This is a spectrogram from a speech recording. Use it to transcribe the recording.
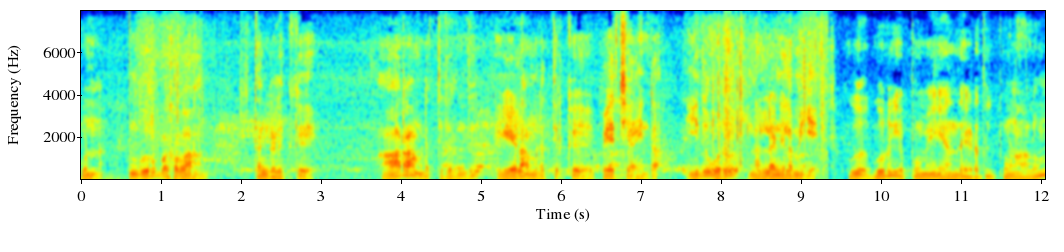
ஒன்று குரு பகவான் தங்களுக்கு ஆறாம் இடத்திலிருந்து ஏழாம் இடத்திற்கு பயிற்சி ஆகின்றார். இது ஒரு நல்ல நிலைமையே. குரு எப்போவுமே எந்த இடத்துக்கு போனாலும்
